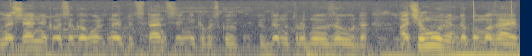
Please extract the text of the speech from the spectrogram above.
начальник високовольтної підстанції Нікопольського південно-трубного заводу. А чому він допомагає?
